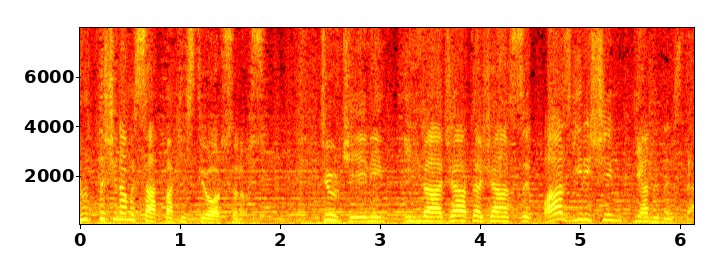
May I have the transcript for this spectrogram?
yurt dışına mı satmak istiyorsunuz? Türkiye'nin ihracat ajansı Baz Girişim yanınızda.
